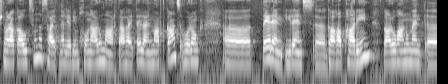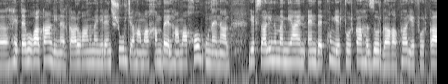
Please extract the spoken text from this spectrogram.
շնորհակալությունս հայտնել եւ իմ խոնարհումը արտահայտել այն մարդկանց, որոնք տեր են իրենց գաղափարին, կարողանում են հետևողական լինել, կարողանում են իրենց շուրջը համախմբել, համախոհ ունենալ եւ սա լինում է միայն այն դեպքում, երբ որ կա հզոր գաղափար, երբ որ կա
